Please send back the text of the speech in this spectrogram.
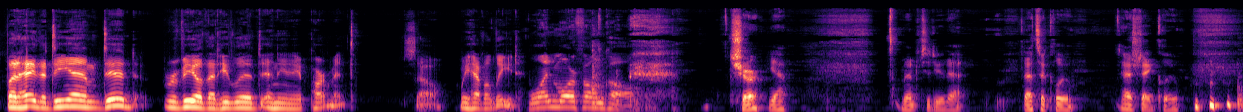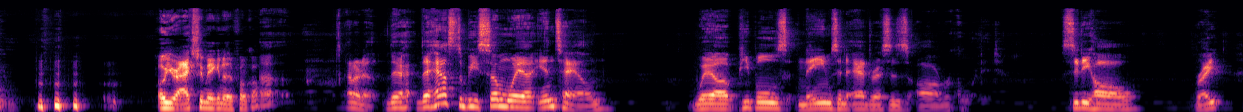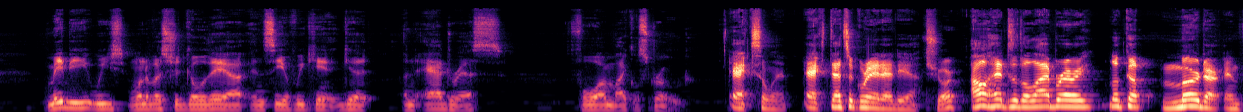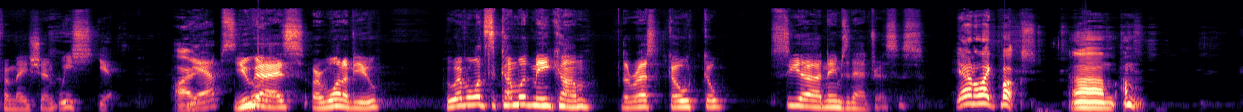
But hey, the DM did reveal that he lived in an apartment. So we have a lead. One more phone call. sure yeah meant to do that that's a clue hashtag clue oh you're actually making another phone call uh, I don't know. There there has to be somewhere in town where people's names and addresses are recorded. City Hall, right? Maybe we one of us should go there and see if we can't get an address for Michael Strode. Excellent. Ex- that's a great idea. sure I'll head to the library, look up murder information. We sh- yeah. All right. Yaps. You you're- guys, or one of you, whoever wants to come with me, come. The rest, go go see uh, names and addresses. Yeah, I don't like books. Um, I'm.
